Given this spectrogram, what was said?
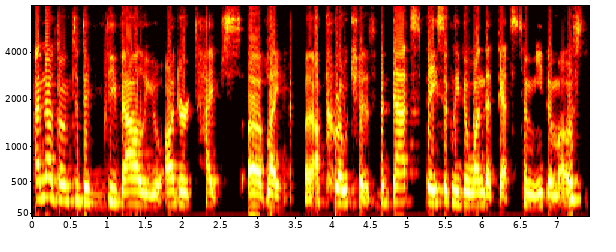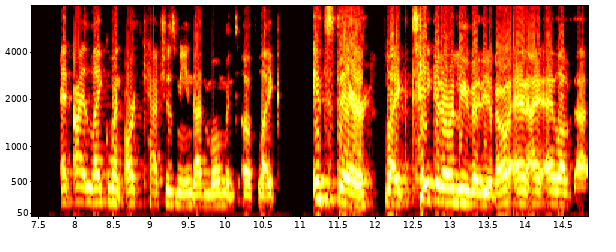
i'm not going to de- devalue other types of like approaches but that's basically the one that gets to me the most and I like when art catches me in that moment of like it's there, like take it or leave it, you know, and I, I love that.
